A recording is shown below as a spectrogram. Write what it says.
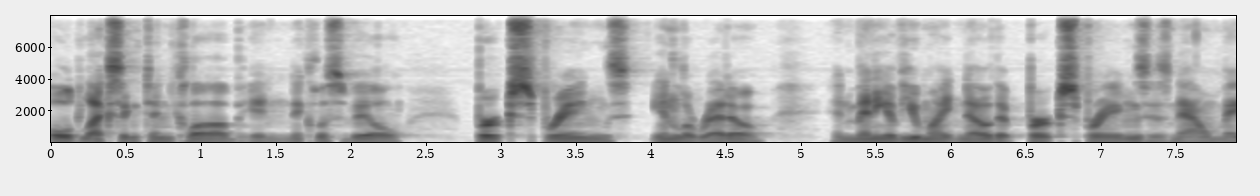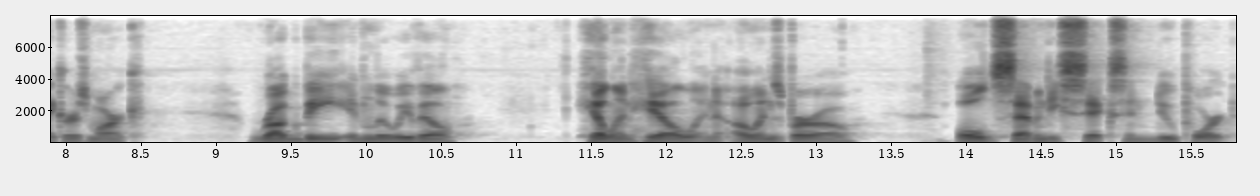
Old Lexington Club in Nicholasville, Burke Springs in Loretto, and many of you might know that Burke Springs is now Maker's Mark, Rugby in Louisville, Hill and Hill in Owensboro, Old 76 in Newport,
